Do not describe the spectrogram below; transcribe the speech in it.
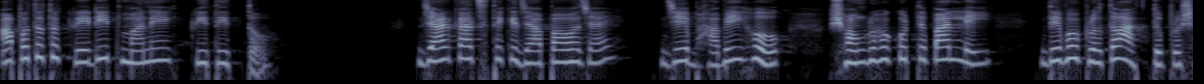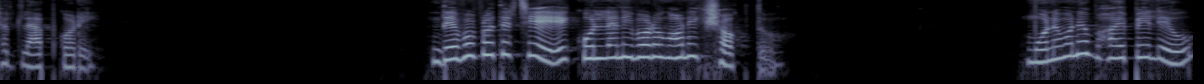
আপাতত ক্রেডিট মানে কৃতিত্ব। যার কাছ থেকে যা পাওয়া যায় যেভাবেই হোক, সংগ্রহ করতে পারলেই দেবব্রত আত্মপ্রসাদ লাভ করে। দেবব্রতের চেয়ে কল্যাণী বরং অনেক শক্ত। মনে মনে ভয় পেলেও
